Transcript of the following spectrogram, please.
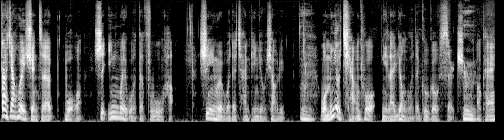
大家会选择我是因为我的服务好，是因为我的产品有效率。嗯。我没有强迫你来用我的 Google Search，嗯。OK，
